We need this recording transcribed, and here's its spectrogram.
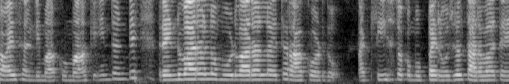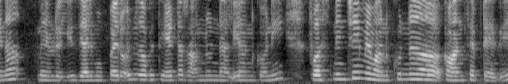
చాయిస్ అండి మాకు. మాకు ఏంటంటే రెండు వారాల్లో మూడు వారాల్లో అయితే రాకూడదు. అట్లీస్ట్ ఒక ముప్పై రోజుల తర్వాత అయినా మేము రిలీజ్ చేయాలి. ముప్పై రోజులు ఒక థియేటర్ రన్ ఉండాలి అనుకొని ఫస్ట్ నుంచే మేము అనుకున్న కాన్సెప్ట్ ఇది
